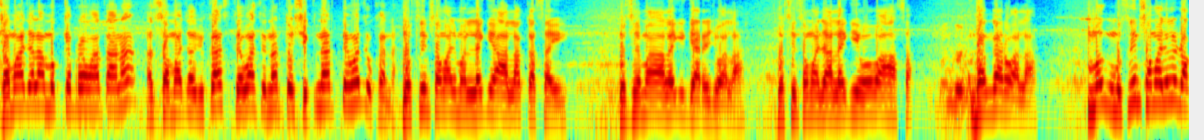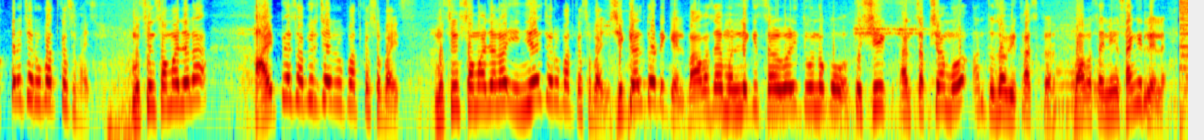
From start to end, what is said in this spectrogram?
समाजाला मुख्य प्रवाहात आणा आणि समाजाचा विकास तेव्हाच येणार तो शिकणार तेव्हाच उखाणार मुस्लिम समाज म्हणला की आला कसाई. मुस्लिम आला की गॅरेजवाला. मुस्लिम समाज आला की बाबा असा भंगारवाला. मग मुस्लिम समाजाला डॉक्टरच्या रूपात कसं पाहिजे? मुस्लिम समाजाला आय पी एस ऑफिसरच्या रूपात कसं पाहिजे? मुस्लिम समाजाला इंजिनियरच्या रूपात कसं पाहिजे? शिकेल तो टिकेल. बाबासाहेब म्हणले की चळवळी तू नको. तू शिक आणि सक्षम हो आणि तुझा विकास कर. बाबासाहेबांनी हे सांगितलेलं आहे.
